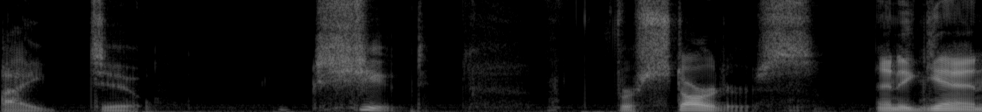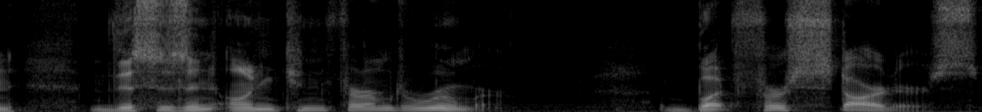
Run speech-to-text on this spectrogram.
I do. Shoot. For starters, and again, this is an unconfirmed rumor, but for starters,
